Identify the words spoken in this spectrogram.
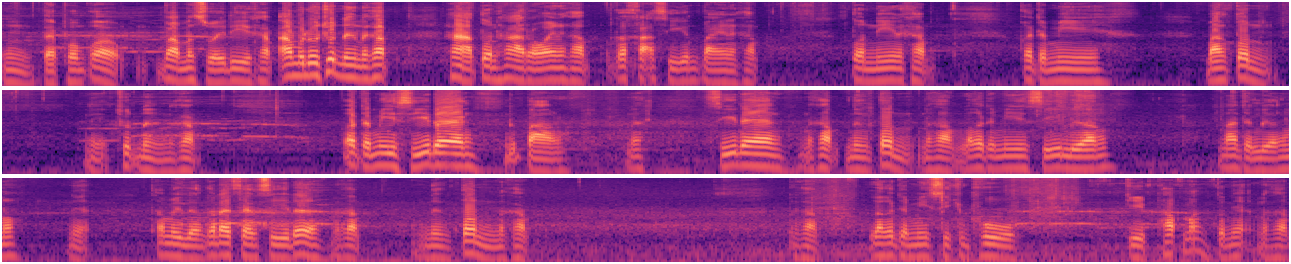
อืมแต่ผมก็ว่ามันสวยดีครับ เอามาดูชุดหนึ่งนะครับห้าต้นห้าร้อยนะครับ ก็คะสีกันไปนะครับ ต้นนี้นะครับ ก็จะมีบางต้นนี่ชุดหนึ่งนะครับ ก็จะมีสีแดงหรือเปล่านะสีแดงนะครับหนึ่งต้นนะครับ แล้วก็จะมีสีเหลืองน่าจะเหลืองเนาะเนี่ยถ้าไม่เหลืองก็ได้แฟนซีเดอร์นะครับหนึ่งต้นนะครับนะครับ แล้วก็จะมีสีชมพูกีบพับมั้งตัวเนี้ยนะครับ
